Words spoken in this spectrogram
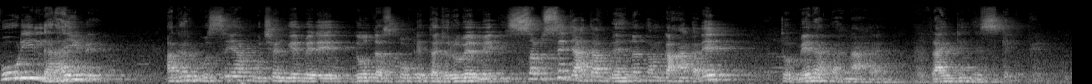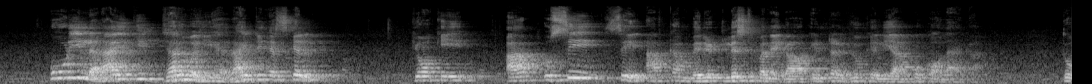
पूरी लड़ाई में अगर मुझसे आप पूछेंगे मेरे दो दशकों के तजुर्बे में कि सबसे ज़्यादा मेहनत हम कहाँ करें तो मेरा कहना है राइटिंग स्किल पे। पूरी लड़ाई की जड़ वही है राइटिंग स्किल क्योंकि आप उसी से आपका मेरिट लिस्ट बनेगा और इंटरव्यू के लिए आपको कॉल आएगा। तो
